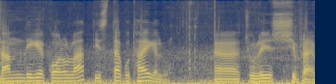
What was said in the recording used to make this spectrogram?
ডান দিকে করলা তিস্তা কোথায় গেল? চলে এসছি প্রায়।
